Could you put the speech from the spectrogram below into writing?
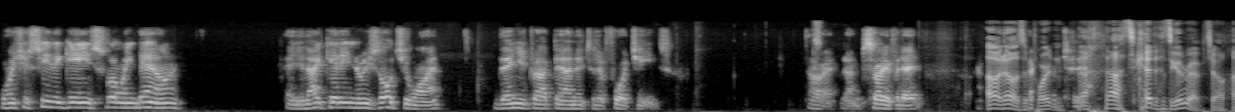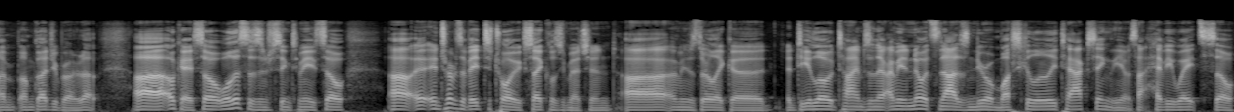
Once you see the gains slowing down and you're not getting the results you want, then you drop down into the 14s. All right. I'm sorry for that. Oh no, it's important. no, that's good. It's a good rep, Joe. I'm I'm glad you brought it up. Uh, okay, so well, this is interesting to me. So, uh, in terms of eight to twelve week cycles, you mentioned. Uh, I mean, is there like a, a deload times in there? I mean, know it's not as neuromuscularly taxing. You know, it's not heavy weights. So,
